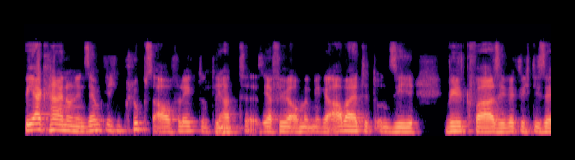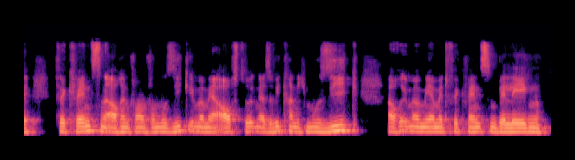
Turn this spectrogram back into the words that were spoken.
Berghain und in sämtlichen Clubs auflegt und die mhm. hat sehr viel auch mit mir gearbeitet und sie will quasi wirklich diese Frequenzen auch in Form von Musik immer mehr ausdrücken. Also wie kann ich Musik auch immer mehr mit Frequenzen belegen,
